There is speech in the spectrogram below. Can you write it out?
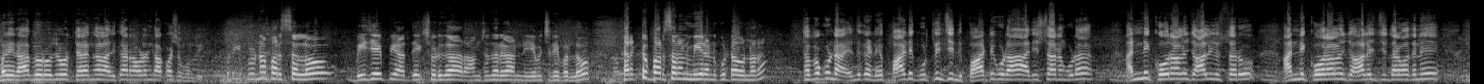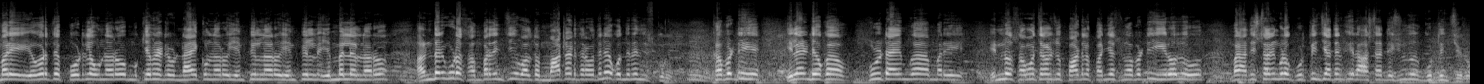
మరి రాబోయే రోజుల్లో తెలంగాణ అధికారం రావడానికి అవకాశం ఉంది. ఇప్పుడు ఇప్పుడున్న పరిస్థితుల్లో బీజేపీ అధ్యక్షుడిగా రామచంద్ర గారిని నియమించిన నేపథ్యంలో కరెక్ట్ పర్సన్ అని మీరు అనుకుంటా ఉన్నారా? తప్పకుండా ఎందుకంటే పార్టీ గుర్తించింది. పార్టీ కూడా అధిష్టానం కూడా అన్ని కోణాల నుంచి ఆలోచిస్తారు. అన్ని కోణాల నుంచి ఆలోచించిన తర్వాతనే మరి ఎవరైతే పోటీలో ఉన్నారో ముఖ్యమైనటువంటి నాయకులు ఉన్నారో ఎంపీలు ఉన్నారో ఎంపీలు ఎమ్మెల్యేలు ఉన్నారో అందరూ కూడా సంప్రదించి వాళ్ళతో మాట్లాడిన తర్వాతనే ఒక నిర్ణయం తీసుకురు కాబట్టి ఇలాంటి ఒక ఫుల్ టైమ్గా మరి ఎన్నో సంవత్సరాల నుంచి పార్టీలో పనిచేస్తుంది కాబట్టి ఈరోజు మరి అధిష్టానం కూడా గుర్తించి అతనికి రాష్ట్ర అధ్యక్షుడు గుర్తించారు.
